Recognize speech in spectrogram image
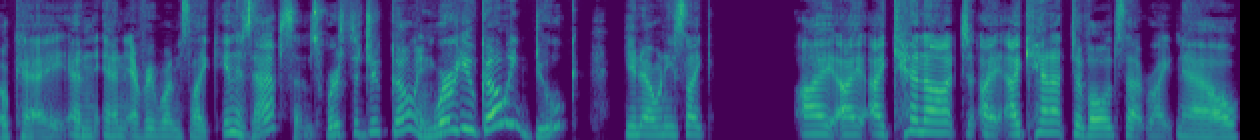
Okay. And and everyone's like, in his absence, where's the Duke going? Where are you going, Duke? You know, and he's like, I I, I cannot I, I cannot divulge that right now.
